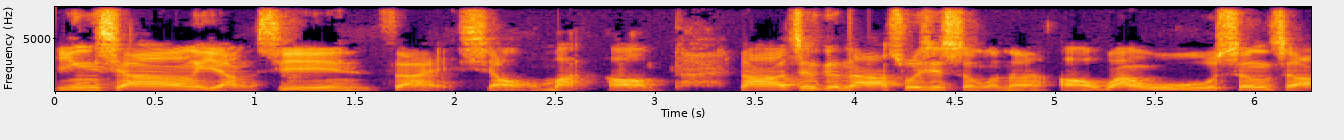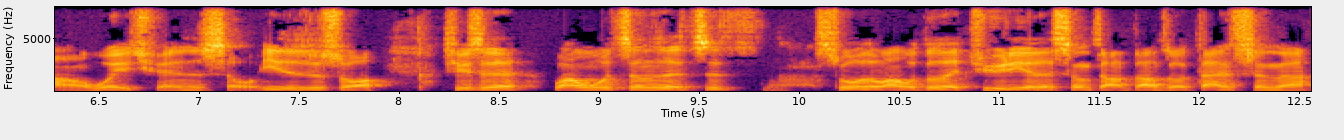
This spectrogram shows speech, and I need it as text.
迎香养心在小满啊，那这跟大家说些什么呢？啊，万物生长为全熟，意思是说，其实万物真的这所有的万物都在剧烈的生长当中，但是呢，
